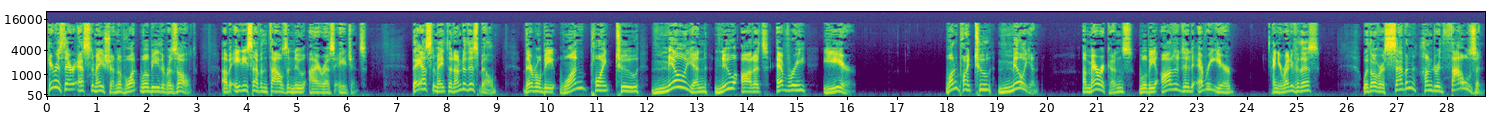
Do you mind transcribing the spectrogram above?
Here is their estimation of what will be the result of 87,000 new IRS agents. They estimate that under this bill, there will be 1.2 million new audits every year. 1.2 million Americans will be audited every year. And you ready for this? With over 700,000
